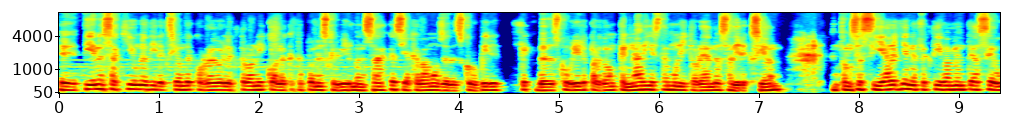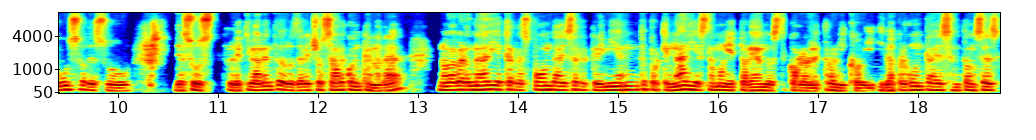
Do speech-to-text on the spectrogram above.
Eh, tienes aquí una dirección de correo electrónico a la que te pueden escribir mensajes y acabamos de descubrir, de descubrir perdón, que nadie está monitoreando esa dirección. Entonces, si alguien efectivamente hace uso de, su, de sus, el equivalente de los derechos ARCO en Canadá, no va a haber nadie que responda a ese requerimiento porque nadie está monitoreando este correo electrónico. Y, y la pregunta es entonces,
